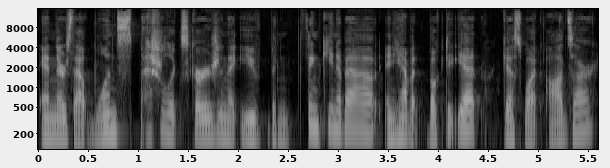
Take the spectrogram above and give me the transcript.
and there's that one special excursion that you've been thinking about and you haven't booked it yet, guess what? Odds are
